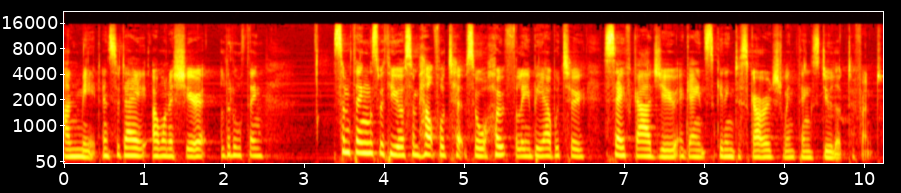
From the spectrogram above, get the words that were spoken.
unmet. And today I want to share a little thing, some things with you, or some helpful tips, or hopefully be able to safeguard you against getting discouraged when things do look different.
